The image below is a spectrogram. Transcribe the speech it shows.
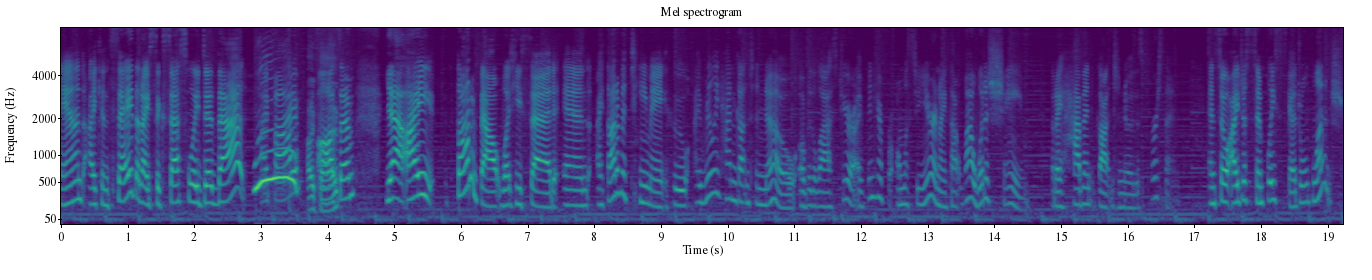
And I can say that I successfully did that. Woo! High five. High five. Awesome. Yeah, I thought about what he said, and I thought of a teammate who I really hadn't gotten to know over the last year. I've been here for almost a year, and I thought, wow, what a shame that I haven't gotten to know this person. And so I just simply scheduled lunch.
